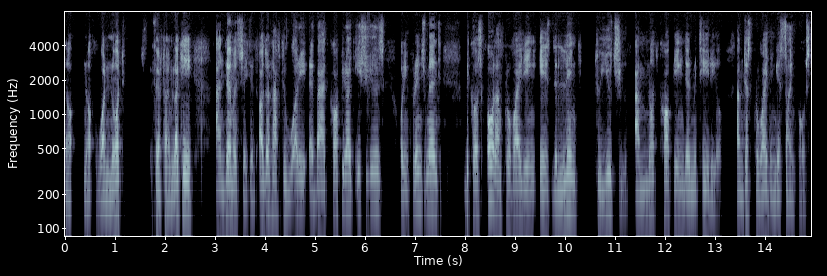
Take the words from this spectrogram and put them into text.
no, no, OneNote, third time lucky, and demonstrate it. I don't have to worry about copyright issues or infringement because all I'm providing is the link to YouTube. I'm not copying their material. I'm just providing a signpost.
